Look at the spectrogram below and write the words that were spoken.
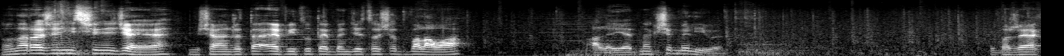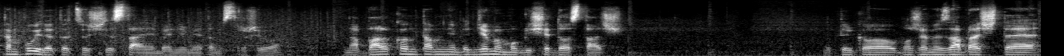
No na razie nic się nie dzieje. Myślałem, że ta Evi tutaj będzie coś odwalała. Ale jednak się myliłem. Chyba, że jak tam pójdę, to coś się stanie, będzie mnie tam straszyło. Na balkon tam nie będziemy mogli się dostać. Bo tylko możemy zabrać te,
